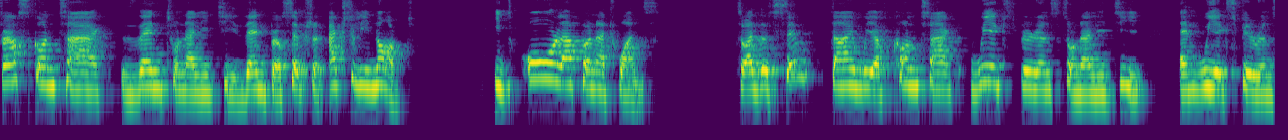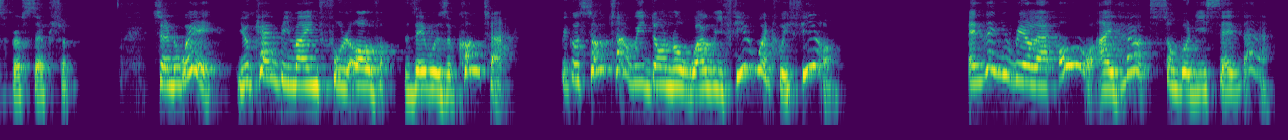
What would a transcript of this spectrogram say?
first contact, then tonality, then perception. Actually, not. It all happen at once. So at the same time we have contact, we experience tonality and we experience perception. So in a way, you can be mindful of there was a contact because sometimes we don't know why we feel what we feel. And then you realize, oh, I heard somebody say that.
